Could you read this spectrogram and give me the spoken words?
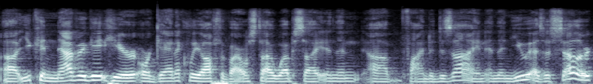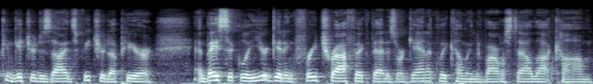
uh, you can navigate here organically off the Viral Style website and then uh, find a design. And then you as a seller can get your designs featured up here. And basically you're getting free traffic that is organically coming to viralstyle.com.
